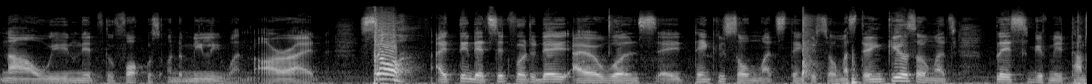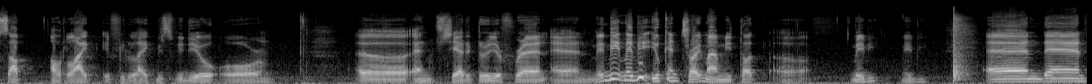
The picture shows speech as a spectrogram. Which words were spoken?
now we need to focus on the melee one. All right. So I think that's it for today. I will say thank you so much, thank you so much, thank you so much. Please give me thumbs up or like if you like this video or uh, and share it to your friend and maybe maybe you can try my method. Uh, maybe maybe and then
